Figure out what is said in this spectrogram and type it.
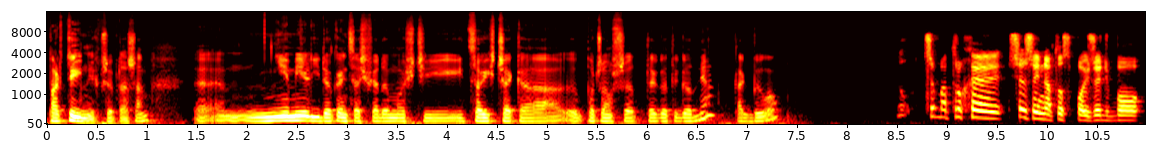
partyjnych, przepraszam, nie mieli do końca świadomości, co ich czeka, począwszy od tego tygodnia? Tak było? Trzeba trochę szerzej na to spojrzeć, bo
